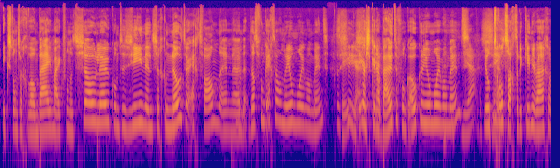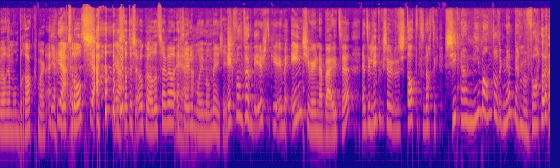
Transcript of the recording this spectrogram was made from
ik stond er gewoon bij, maar ik vond het zo leuk om te zien. En ze genoot er echt van. En eh, Hm. dat vond ik echt wel een heel mooi moment. Precies. De eerste keer Ja. naar buiten vond ik ook een heel mooi moment. Ja, Heel trots achter de kinderwagen, wel helemaal brak, maar Ja. heel trots. Ja. Dus dat is ook wel, dat zijn wel echt Ja. hele mooie momentjes. Ik vond het ook de eerste keer in mijn eentje weer naar buiten. En toen liep ik zo door de stad en toen dacht ik, ziet nou niemand dat ik net ben bevallen?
